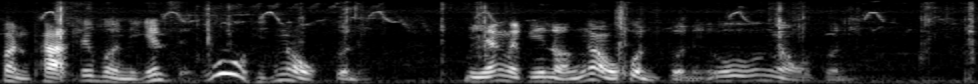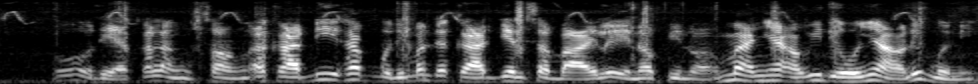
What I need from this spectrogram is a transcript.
วันผักได้บ่นี้เห็นต่โอ้เงาตัวนี้มียังไงพี่น้องเงาคนตัวนี้โอ้เงาตัวนี้โอ้เดี๋ยวกำลังส่องอากาศดีครับมื้อนี้บรรยากาศเย็นสบายเลยเนาะพี่น้องมาเนี่ยเอาวิดีโอยาวนี่มื้อนี้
